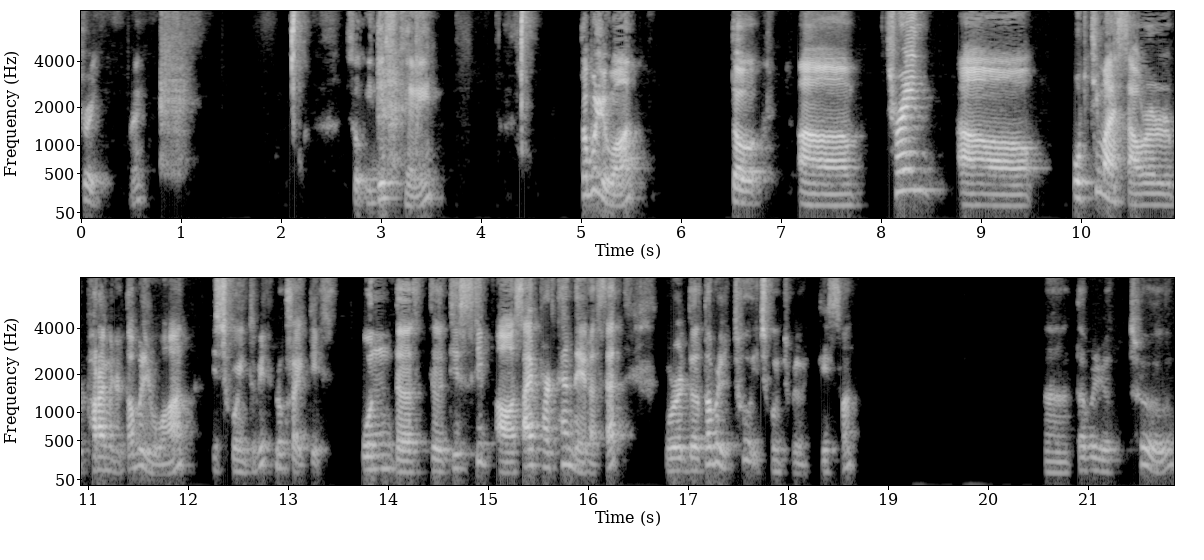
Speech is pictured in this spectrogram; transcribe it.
3, right? So in this case, W1, the uh, train uh, optimize our parameter W1 is going to be looks like this. On the, the this uh, CIFAR10 data set, where the W2 is going to be like this one. Uh, W2,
